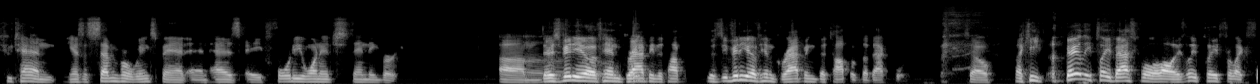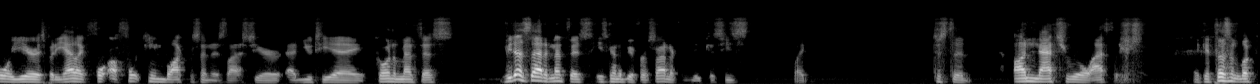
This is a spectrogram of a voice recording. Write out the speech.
two ten. He has a seven four wingspan and has a forty one inch standing vert. Um, there's video of him grabbing the top. There's a video of him grabbing the top of the backboard. So like he barely played basketball at all. He's only played for like four years, but he had like four, a 14 block percentage last year at UTA. Going to Memphis, if he does that at Memphis, he's going to be a first rounder for me because he's like just an unnatural athlete. like it doesn't look.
